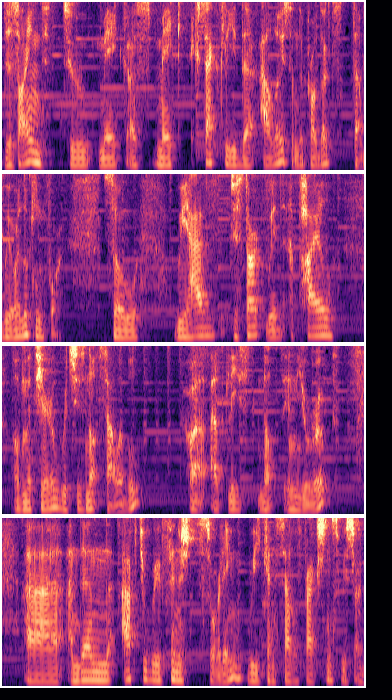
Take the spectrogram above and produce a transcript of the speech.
designed to make us make exactly the alloys and the products that we were looking for. So we have to start with a pile of material which is not sellable, well, at least not in Europe. Uh, and then after we've finished sorting, we can sell fractions which are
